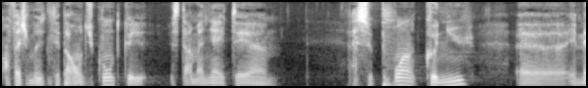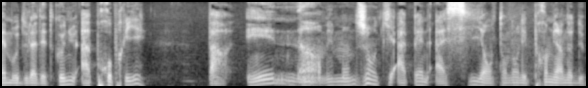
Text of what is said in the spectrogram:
en fait, je me m'étais pas rendu compte que Starmania était euh, à ce point connu, euh, et même au-delà d'être connu, approprié par énormément de gens qui, à peine assis, entendant les premières notes de,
